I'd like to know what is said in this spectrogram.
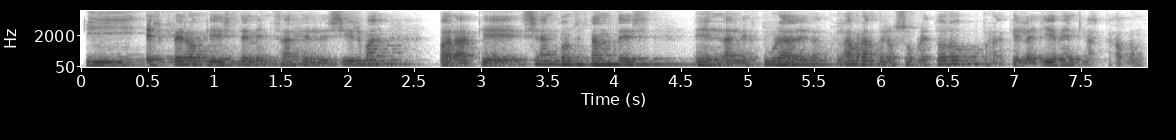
y espero que este mensaje les sirva para que sean constantes en la lectura de la palabra, pero sobre todo para que la lleven a cabo.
